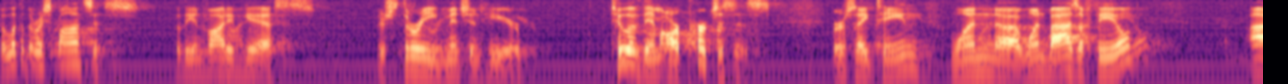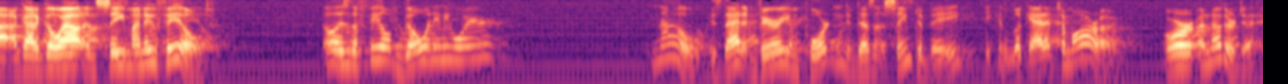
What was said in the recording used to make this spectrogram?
But look at the responses of the invited guests. There's three mentioned here. Two of them are purchases. Verse 18 one, uh, one buys a field. I, I got to go out and see my new field. Oh, is the field going anywhere? No. Is that very important? It doesn't seem to be. He can look at it tomorrow or another day.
